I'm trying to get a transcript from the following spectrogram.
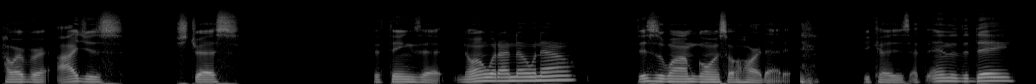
However, I just stress the things that knowing what I know now, this is why I'm going so hard at it. because at the end of the day,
